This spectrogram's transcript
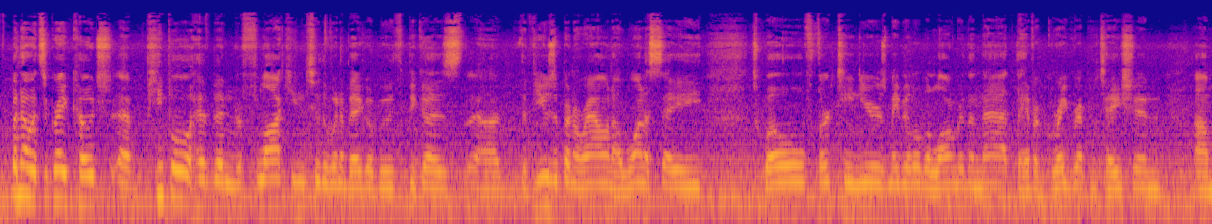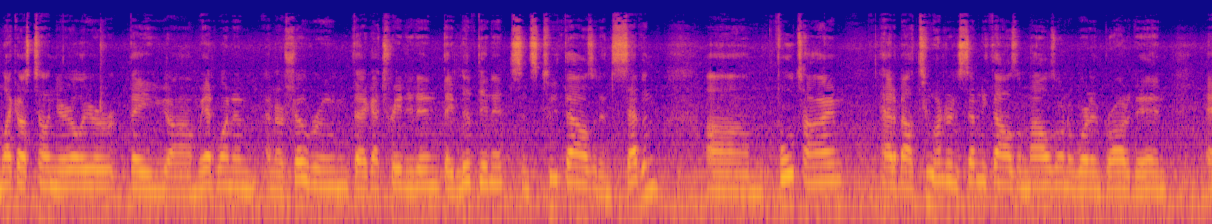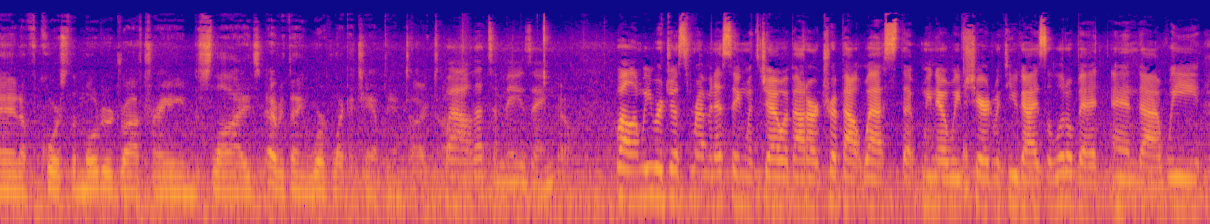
But no, it's a great coach. Uh, people have been flocking to the Winnebago booth because uh, the views have been around, I want to say 12, 13 years, maybe a little bit longer than that. They have a great reputation. Um, like I was telling you earlier, they um, we had one in, in our showroom that got traded in. They lived in it since 2007, um, full time. Had about 270,000 miles on it when it brought it in, and of course the motor, drivetrain, the slides, everything worked like a champ the entire time. Wow, that's amazing. Yeah. Well, and we were just reminiscing with Joe about our trip out west that we know we've shared with you guys a little bit, and uh, we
